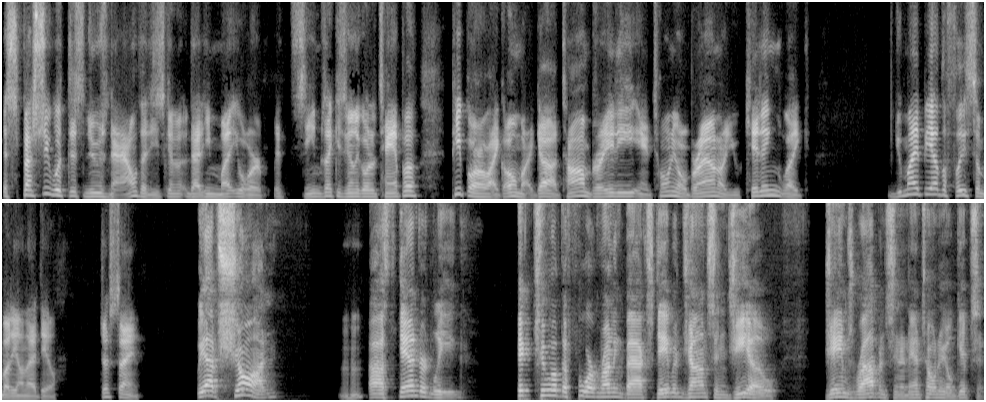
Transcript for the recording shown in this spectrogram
especially with this news now that he's gonna that he might, or it seems like he's gonna go to Tampa. People are like, "Oh my God, Tom Brady, Antonio Brown, are you kidding?" Like, you might be able to fleece somebody on that deal. Just saying. We have Sean, Mhm. uh, Standard League. Pick two of the four running backs: David Johnson, Gio, James Robinson, and Antonio Gibson.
